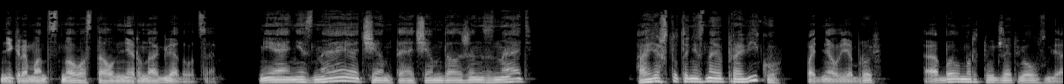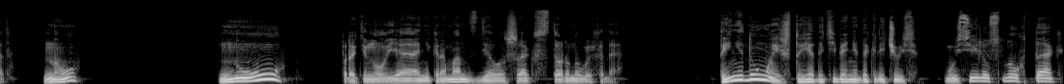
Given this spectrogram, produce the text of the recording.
Некромант снова стал нервно оглядываться. «Я не знаю, о чем ты, о чем должен знать». «А я что-то не знаю про Вику?» — поднял я бровь, а Белмор тут же отвел взгляд. «Ну?» «Ну?» — протянул я, а некромант сделал шаг в сторону выхода. «Ты не думаешь, что я до тебя не докричусь? Усилю слух так,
